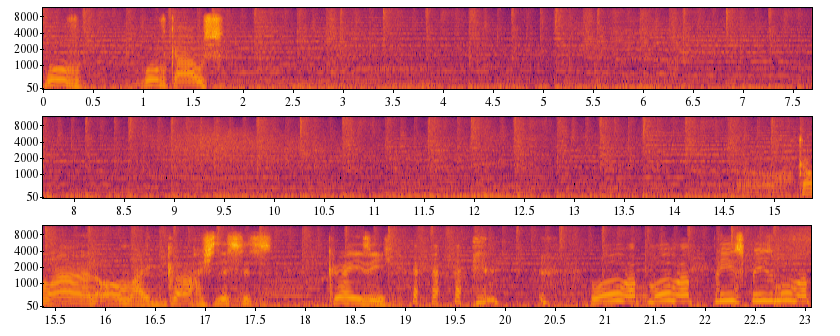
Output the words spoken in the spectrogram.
Move, move, cows. Oh, come on, oh my gosh, this is crazy. move up, move up, please, please move up.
